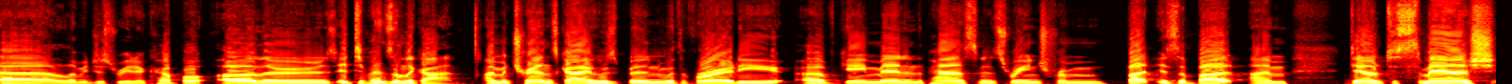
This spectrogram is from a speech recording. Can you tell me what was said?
Uh, let me just read a couple others. It depends on the guy. I'm a trans guy who's been with a variety of gay men in the past, and it's ranged from butt is a butt. I'm down to smash,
